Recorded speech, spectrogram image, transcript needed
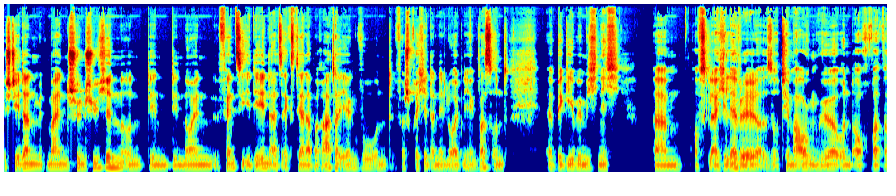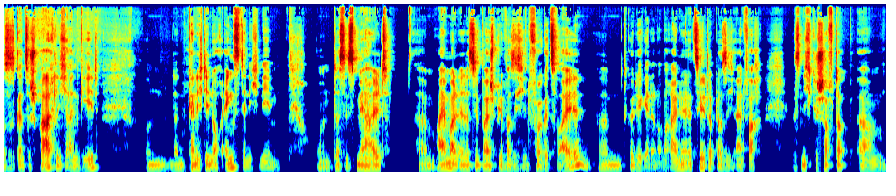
stehe dann mit meinen schönen Schüchen und den, den neuen fancy Ideen als externer Berater irgendwo und verspreche dann den Leuten irgendwas und äh, begebe mich nicht ähm, aufs gleiche Level, also Thema Augenhöhe und auch was, was das Ganze sprachlich angeht, und dann kann ich denen auch Ängste nicht nehmen. Und das ist mir halt ähm, einmal, das ist ein Beispiel, was ich in Folge 2, ähm, könnt ihr gerne nochmal reinhören, erzählt habe, dass ich einfach es nicht geschafft habe, ähm,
